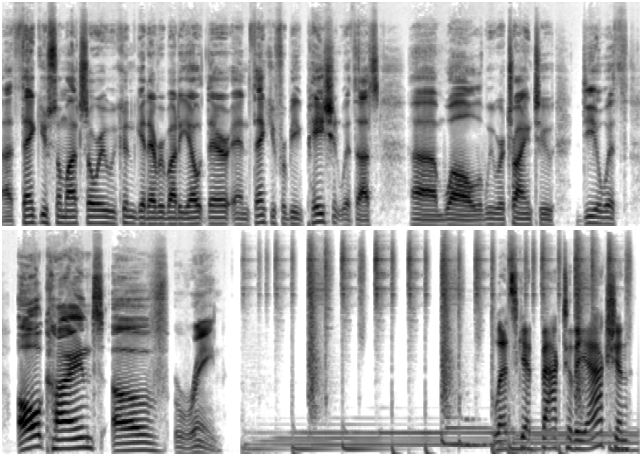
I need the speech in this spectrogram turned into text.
Uh, thank you so much. Sorry we couldn't get everybody out there, and thank you for being patient with us um, while we were trying to deal with all kinds of rain. Let's get back to the action.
